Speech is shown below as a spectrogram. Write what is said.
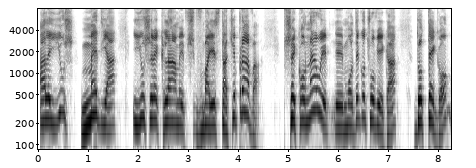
Ale już media i już reklamy w, w majestacie prawa przekonały y, młodego człowieka do tego,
